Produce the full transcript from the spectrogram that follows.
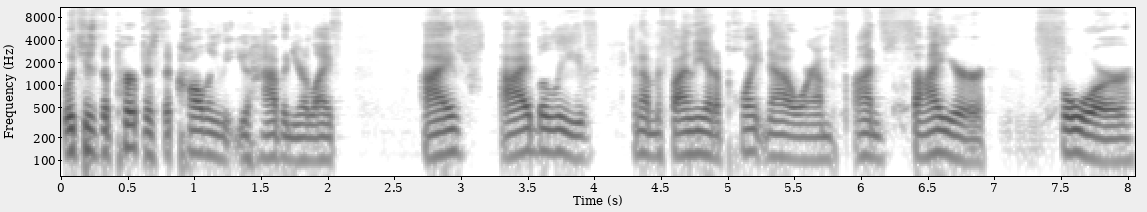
Which is the purpose, the calling that you have in your life. I've I believe, and I'm finally at a point now where I'm on fire for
